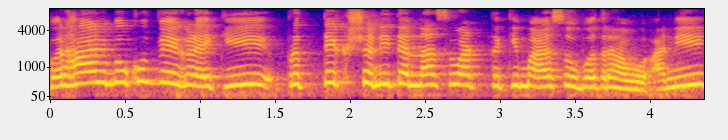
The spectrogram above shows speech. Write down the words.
पण हा अनुभव खूप वेगळा आहे की प्रत्येक क्षणी त्यांना असं वाटतं की माझ्यासोबत राहावं. आणि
